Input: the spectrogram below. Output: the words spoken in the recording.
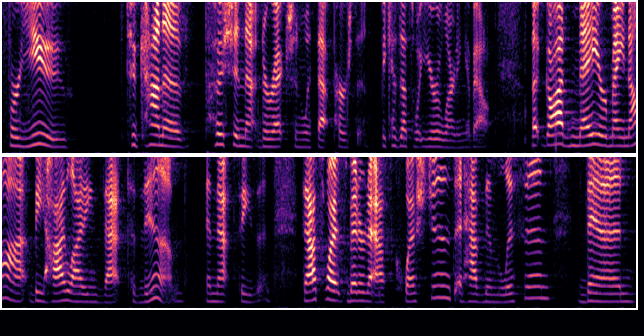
for you to kind of push in that direction with that person because that's what you're learning about. But God may or may not be highlighting that to them in that season. That's why it's better to ask questions and have them listen than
